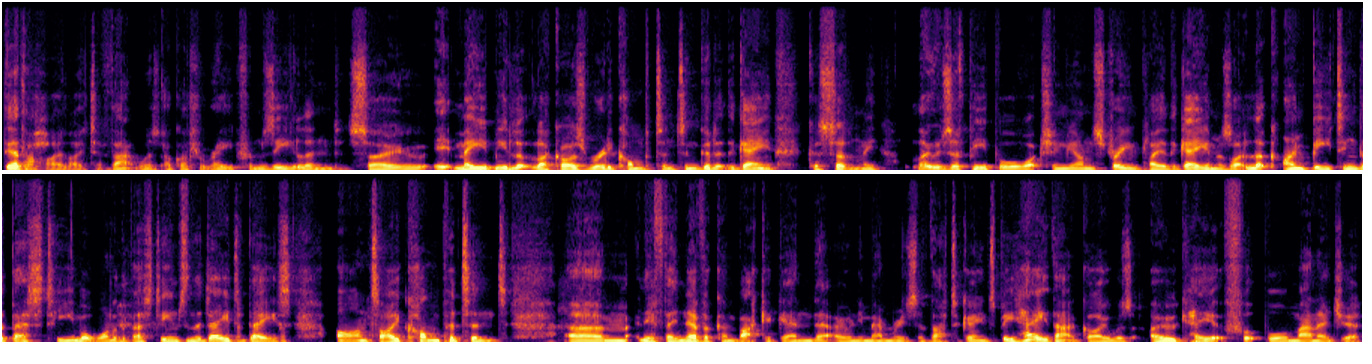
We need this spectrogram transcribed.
the other highlight of that was I got a raid from Zealand. So it made me look like I was really competent and good at the game because suddenly loads of people were watching me on stream play the game. I was like, look, I'm beating the best team or one of the best teams in the database. Aren't I competent? Um, and if they never come back again, their only memories of that are going to be, hey, that guy was okay at football manager.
